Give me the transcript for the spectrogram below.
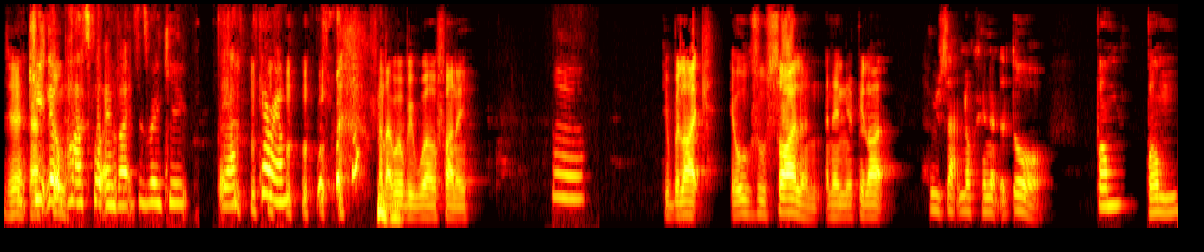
Yeah, that's cute little cool. passport invites. is very cute. But yeah, carry on. But that will be well funny. Uh, You'll be like, it was all silent, and then you'll be like, who's that knocking at the door? Bum, bum,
